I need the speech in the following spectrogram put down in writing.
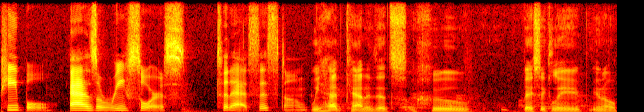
people as a resource to that system. We had candidates who basically, you know,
